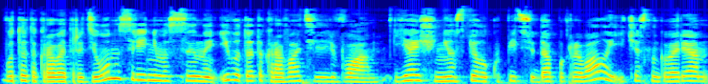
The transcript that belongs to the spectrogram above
Вот эта кровать Родиона среднего сына и вот эта кровать Льва. Я еще не успела купить сюда покрывало и, честно говоря,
